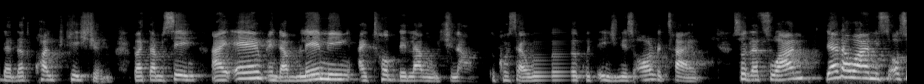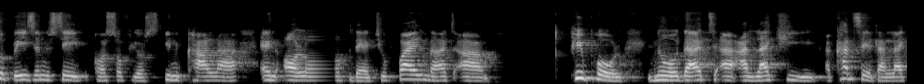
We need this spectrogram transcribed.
that, that qualification. But I'm saying I am and I'm learning, I talk the language now because I work with engineers all the time. So that's one. The other one is also based on the say because of your skin color and all of that. You find that um, people know that uh, are lucky. I can't say that like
